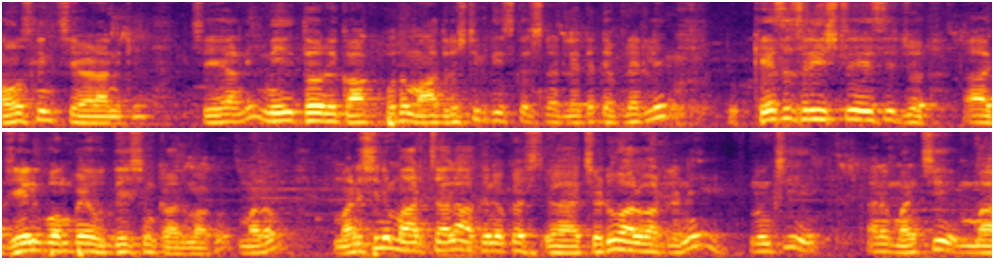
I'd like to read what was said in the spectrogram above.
కౌన్సిలింగ్ చేయడానికి చేయాలి. మీతో కాకపోతే మా దృష్టికి తీసుకొచ్చినట్లయితే డెఫినెట్లీ కేసెస్ రిజిస్టర్ చేసి జైలుకు పంపే ఉద్దేశం కాదు మాకు. మనం మనిషిని మార్చాలి? అతని యొక్క చెడు అలవాట్లని నుంచి తనకు మంచి మా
